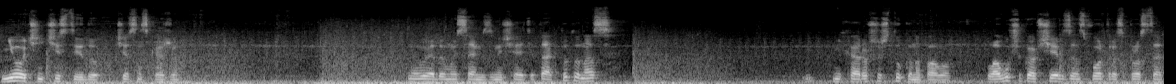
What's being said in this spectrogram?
Не очень чистый иду, честно скажу. Ну, вы, я думаю, сами замечаете. Так, тут у нас нехорошая штука на полу. Ловушек вообще в Zen's Fortress просто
